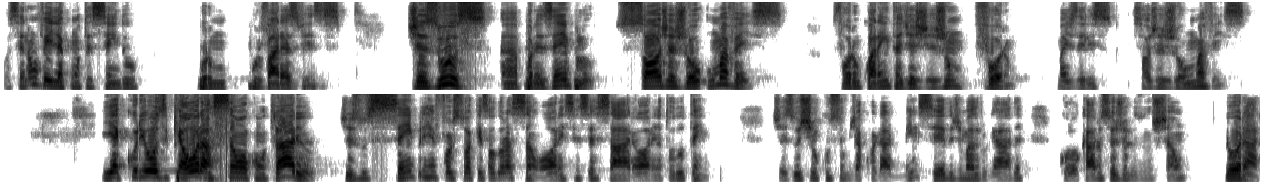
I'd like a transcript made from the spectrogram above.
Você não vê ele acontecendo por, por várias vezes. Jesus, uh, por exemplo, só jejuou uma vez. Foram 40 dias de jejum? Foram mas eles só jejuam uma vez. E é curioso que a oração, ao contrário, Jesus sempre reforçou a questão da oração. Orem sem cessar, orem a todo tempo. Jesus tinha o costume de acordar bem cedo, de madrugada, colocar os seus joelhos no chão e orar.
